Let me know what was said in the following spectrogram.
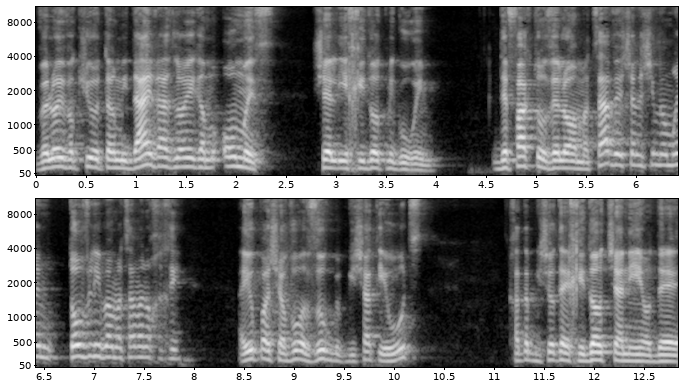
ולא יבקשו יותר מדי ואז לא יהיה גם עומס של יחידות מגורים. דה פקטו זה לא המצב, ויש אנשים שאומרים, טוב לי במצב הנוכחי. היו פה השבוע זוג בפגישת ייעוץ, אחת הפגישות היחידות שאני עוד אה,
